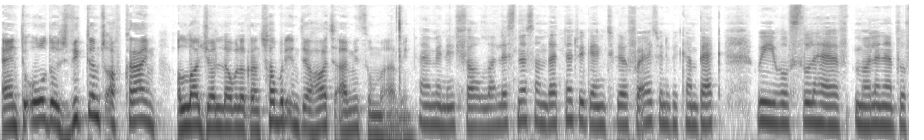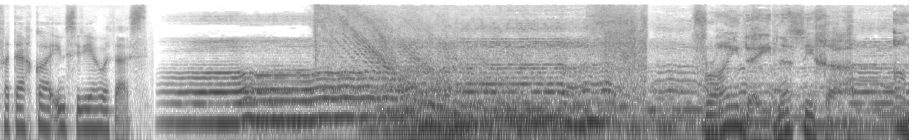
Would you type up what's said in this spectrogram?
And to all those victims of crime, Allah Jalla wa grant sabr in their hearts. Ameen thumma ameen. Amen, inshallah. Listeners, on that note, we're going to go for ads. When we come back, we will still have Maulana Abdul Fatah Qaa in studio with us. Oh. Friday Nasiha on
